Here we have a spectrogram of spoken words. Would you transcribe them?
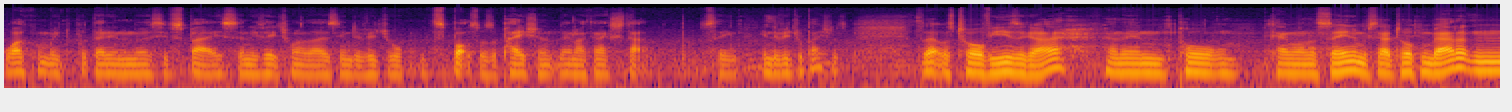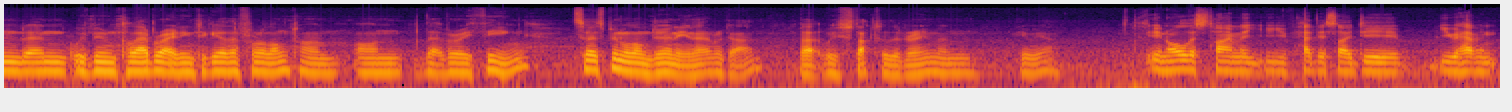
why couldn't we put that in immersive space? And if each one of those individual spots was a patient, then I can actually start seeing individual patients. So that was 12 years ago. And then Paul came on the scene and we started talking about it, and, and we've been collaborating together for a long time on that very thing. So it's been a long journey in that regard, but we've stuck to the dream, and here we are. In all this time that you've had this idea, you haven't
